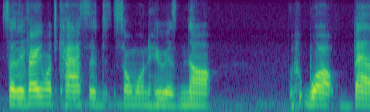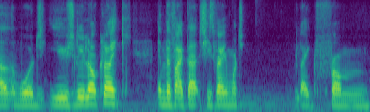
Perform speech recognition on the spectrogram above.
so they very much casted someone who is not what Belle would usually look like, in the fact that she's very much like from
